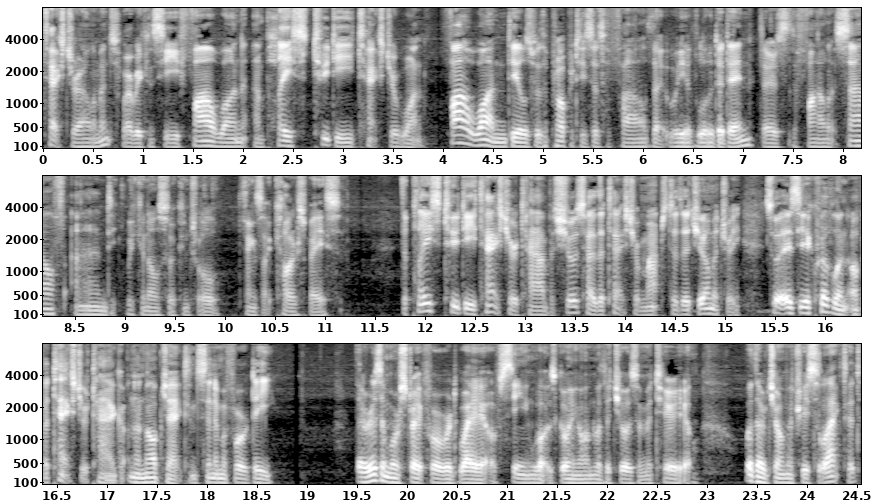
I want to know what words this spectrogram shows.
texture elements where we can see File 1 and Place 2D Texture 1. File 1 deals with the properties of the file that we have loaded in. There's the file itself and we can also control things like color space. The Place 2D Texture tab shows how the texture maps to the geometry, so it is the equivalent of a texture tag on an object in Cinema 4D. There is a more straightforward way of seeing what is going on with the chosen material. With our geometry selected,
